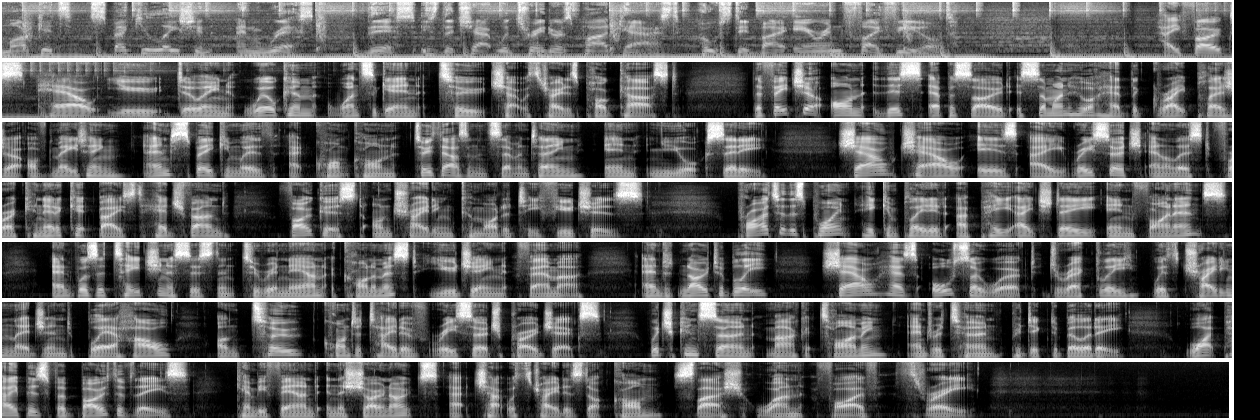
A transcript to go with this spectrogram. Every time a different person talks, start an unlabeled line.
Markets, speculation, and risk. This is the Chat with Traders podcast, hosted by Aaron Fifield.
Hey folks, how you doing? Welcome once again to Chat with Traders podcast. The feature on this episode is someone who I had the great pleasure of meeting and speaking with at QuantCon 2017 in New York City. Xiao Qiao is a research analyst for a Connecticut based hedge fund focused on trading commodity futures. Prior to this point, he completed a PhD in finance and was a teaching assistant to renowned economist Eugene Fama. And notably, Xiao has also worked directly with trading legend Blair Hull on two quantitative research projects, which concern market timing and return predictability. White papers for both of these can be found in the show notes at chatwithtraders.com slash 153.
